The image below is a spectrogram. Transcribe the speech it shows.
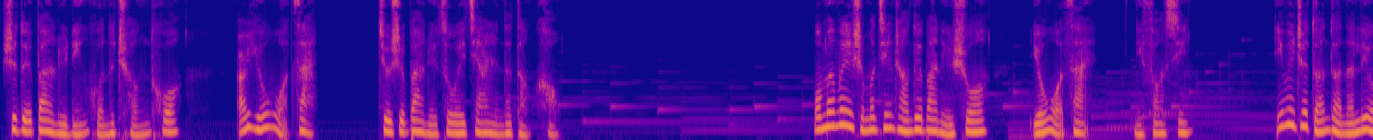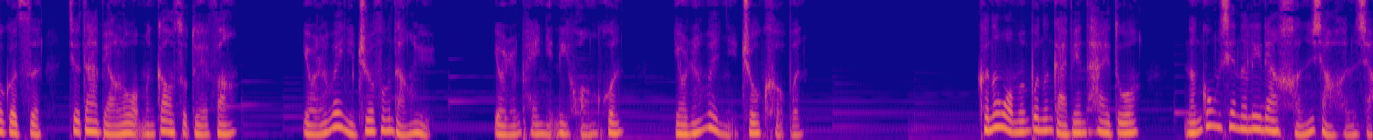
是对伴侣灵魂的承托，而有我在，就是伴侣作为家人的等候。我们为什么经常对伴侣说“有我在，你放心”？因为这短短的六个字，就代表了我们告诉对方：有人为你遮风挡雨，有人陪你立黄昏，有人为你粥可温。可能我们不能改变太多，能贡献的力量很小很小，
